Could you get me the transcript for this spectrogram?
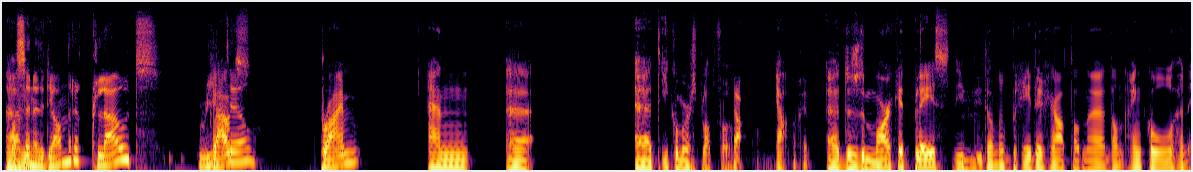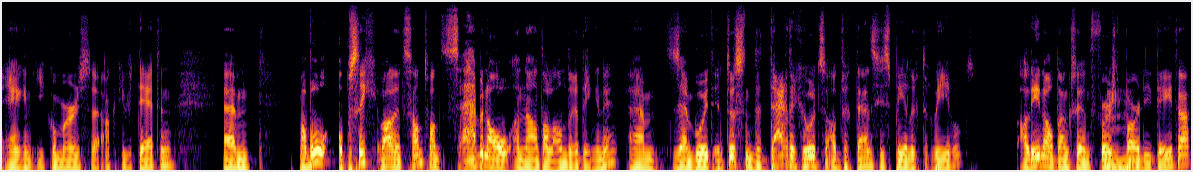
Wat Ehm, zijn er die andere? Cloud? Retail? Prime en eh, het e-commerce platform. Ja, ja. Eh, dus de marketplace, die, Mhm. die dan ook breder gaat dan, eh, dan enkel hun eigen e-commerce eh, activiteiten. Ehm, maar bon, op zich wel interessant, want ze hebben al een aantal andere dingen. Hè. Ehm, ze zijn bijvoorbeeld intussen de derde grootste advertentiespeler ter wereld. Alleen al dankzij hun first-party data.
